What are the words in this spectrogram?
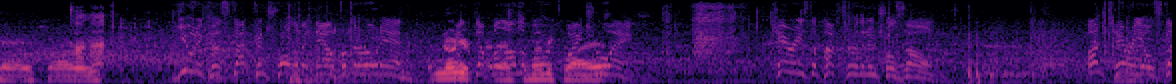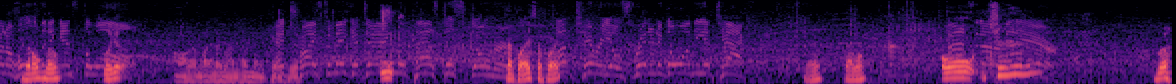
Okay, it's sorry. on that. Utica's got control of it now from their own end. I've known you're Picked up along the I'm gonna be boards by quiet. Drouin. Carries the puck through the neutral zone. Ontario's got a hold Middle, middle. against the wall. Look it. Oh, never mind, never mind, never mind. And Okay. tries to make a diagonal pass to Stoner. Step play, step play. Ontario's ready to go on the attack. Okay, that one. Oh, it chill. Bro,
